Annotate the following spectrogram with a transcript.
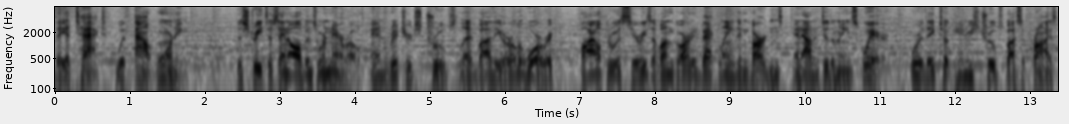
they attacked without warning. The streets of St. Albans were narrow, and Richard's troops, led by the Earl of Warwick, filed through a series of unguarded back lanes and gardens and out into the main square, where they took Henry's troops by surprise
